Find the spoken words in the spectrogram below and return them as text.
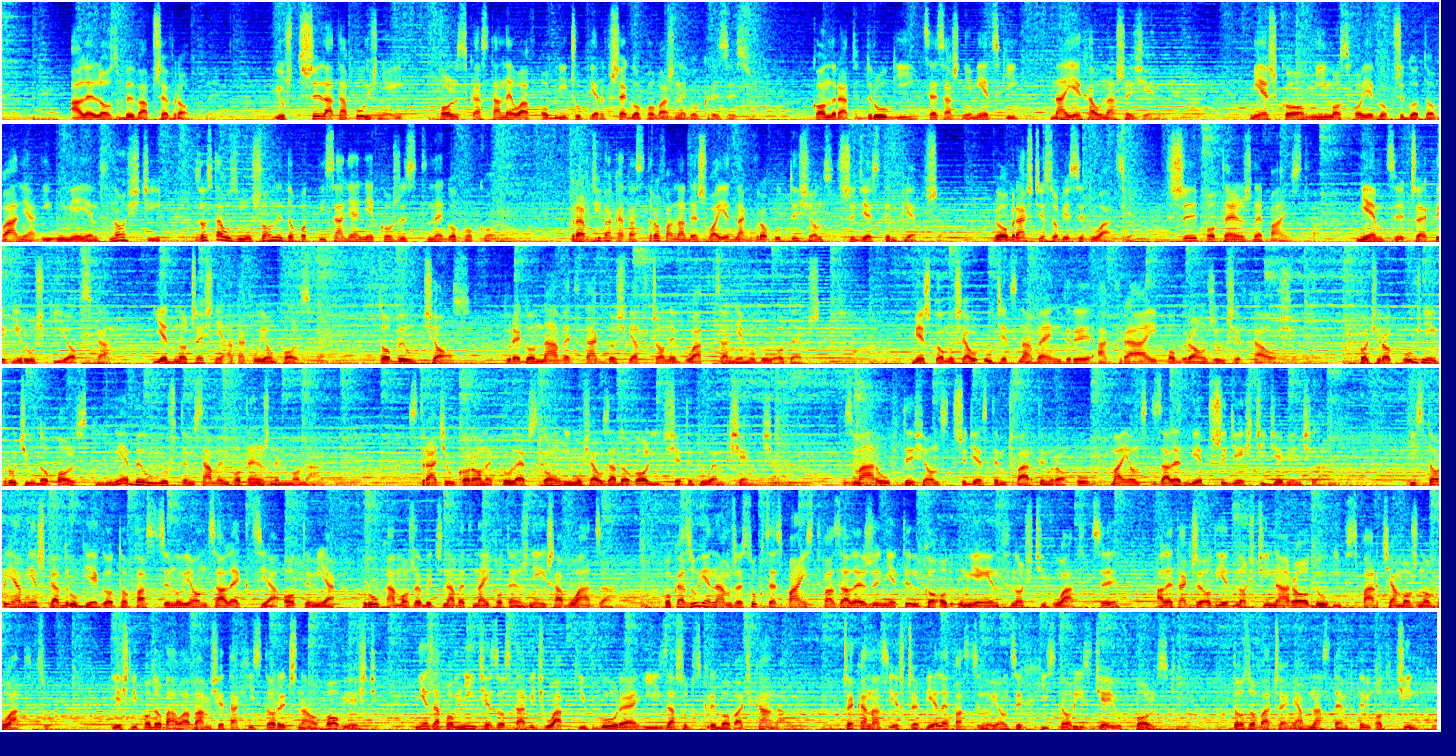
Ale los bywa przewrotny. Już trzy lata później Polska stanęła w obliczu pierwszego poważnego kryzysu. Konrad II, cesarz niemiecki, najechał nasze ziemie. Mieszko, mimo swojego przygotowania i umiejętności, został zmuszony do podpisania niekorzystnego pokoju. Prawdziwa katastrofa nadeszła jednak w roku 1031. Wyobraźcie sobie sytuację. Trzy potężne państwa Niemcy, Czechy i Ruś Kijowska jednocześnie atakują Polskę. To był cios, którego nawet tak doświadczony władca nie mógł odeprzeć. Mieszko musiał uciec na Węgry, a kraj pogrążył się w chaosie. Choć rok później wrócił do Polski, nie był już tym samym potężnym monarchą. Stracił koronę królewską i musiał zadowolić się tytułem księcia. Zmarł w 1034 roku, mając zaledwie 39 lat. Historia Mieszka II to fascynująca lekcja o tym, jak krucha może być nawet najpotężniejsza władza. Pokazuje nam, że sukces państwa zależy nie tylko od umiejętności władcy, ale także od jedności narodu i wsparcia możnowładców. Jeśli podobała Wam się ta historyczna opowieść, nie zapomnijcie zostawić łapki w górę i zasubskrybować kanał. Czeka nas jeszcze wiele fascynujących historii z dziejów Polski. Do zobaczenia w następnym odcinku.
